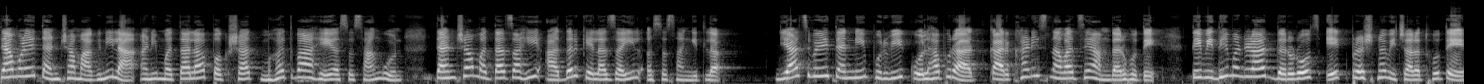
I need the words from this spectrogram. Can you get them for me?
त्यामुळे त्यांच्या मागणीला आणि मताला पक्षात महत्त्व आहे असं सांगून त्यांच्या मताचाही आदर केला जाईल असं सांगितलं. याचवेळी त्यांनी पूर्वी कोल्हापुरात कारखानीस नावाचे आमदार होते. ते विधिमंडळात दररोज एक प्रश्न विचारत होते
